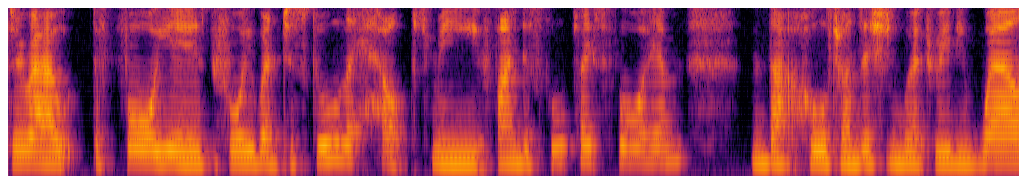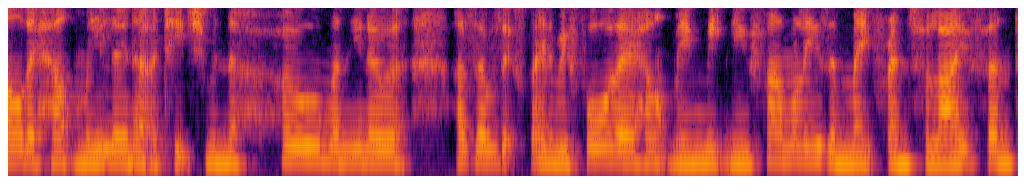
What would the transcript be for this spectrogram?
throughout the four years before he went to school. They helped me find a school place for him that whole transition worked really well. They helped me learn how to teach him in the home. And, you know, as I was explaining before, they helped me meet new families and make friends for life. And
